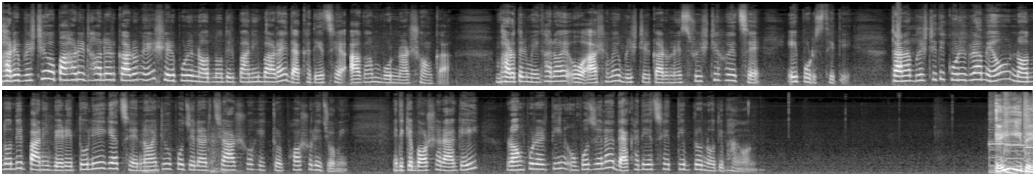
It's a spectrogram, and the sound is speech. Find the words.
ভারী বৃষ্টি ও পাহাড়ি ঢলের কারণে শেরপুরে নদ নদীর পানি বাড়ায় দেখা দিয়েছে আগাম বন্যার শঙ্কা ভারতের মেঘালয় ও আসামে বৃষ্টির কারণে সৃষ্টি হয়েছে এই পরিস্থিতি। টানা বৃষ্টিতে কুড়িগ্রামেও নদ নদীর পানি বেড়ে তলিয়ে গেছে নয়টি উপজেলার চারশো হেক্টর ফসলি জমি। এদিকে বর্ষার আগেই রংপুরের তিন উপজেলায় দেখা দিয়েছে তীব্র নদী ভাঙন। এই ঈদে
